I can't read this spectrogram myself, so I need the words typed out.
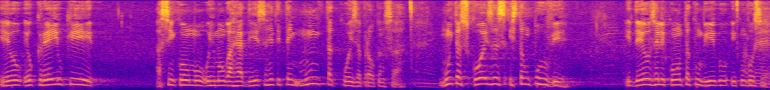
eu, eu creio que, assim como o irmão Garré disse, a gente tem muita coisa para alcançar. Amém. Muitas coisas estão por vir. E Deus, Ele conta comigo e com Amém. você.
